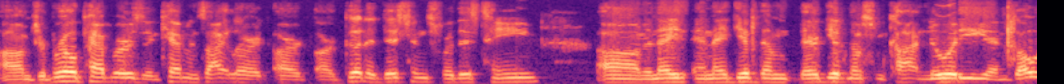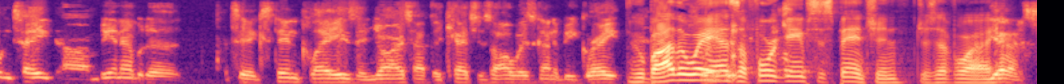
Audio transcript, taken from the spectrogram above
Um, Jabril Peppers and Kevin Zeitler are, are, are good additions for this team. Um, and they and they give them they're giving them some continuity and Golden Tate um, being able to to extend plays and yards after catch is always going to be great. Who, by the way, so, has a four game suspension. Just FYI. Yes.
